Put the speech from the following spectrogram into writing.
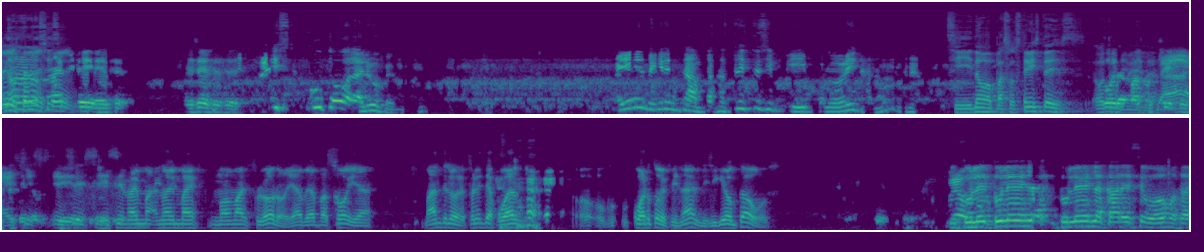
sí. No, no, no, sí, sí. sí, ese. Luis Cuto Guadalupe. Ahí me quieren tan pasos tristes y, y polvorita, ¿no? Sí, no, pasos tristes. Otro Hola, Pasos ¿eh? Ya, Sí, ese, sí, ese, sí, sí. ese no hay más, no hay más, no hay más floro, ya, ya pasó, ya. Mándelo de frente a jugar o- o cuarto de final, ni siquiera octavos. Y tú le, tú, le ves la, tú le ves la cara a ese huevón, o sea,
